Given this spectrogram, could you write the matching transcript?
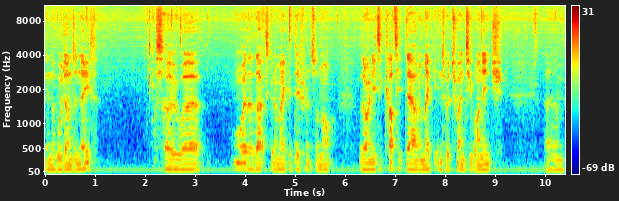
in the wood underneath. So uh, whether that's going to make a difference or not, whether I need to cut it down and make it into a 21 inch um,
